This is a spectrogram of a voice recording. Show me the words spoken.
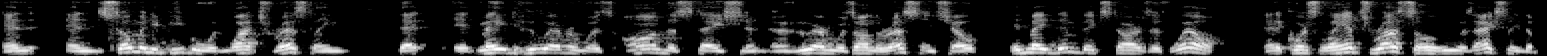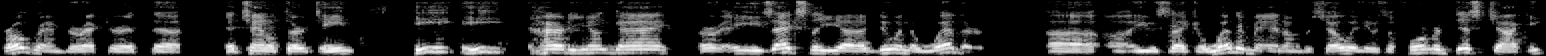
And and so many people would watch wrestling that it made whoever was on the station or whoever was on the wrestling show it made them big stars as well. And of course lance russell who was actually the program director at the at channel 13 he he hired a young guy or he's actually uh, doing the weather uh, uh, he was like a weatherman on the show and he was a former disc jockey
